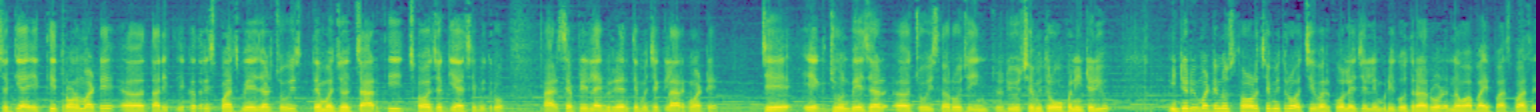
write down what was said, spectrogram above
જગ્યા એકથી ત્રણ માટે તારીખ એકત્રીસ પાંચ બે હજાર ચોવીસ તેમજ ચારથી છ જગ્યા છે મિત્રો, ફાયર સેફ્ટી લાઇબ્રેરિયન તેમજ ક્લાર્ક માટે, જે એક જૂન બે હજાર ચોવીસના રોજ ઇન્ટરવ્યુ છે મિત્રો, ઓપન ઇન્ટરવ્યુ. ઇન્ટરવ્યૂ માટેનું સ્થળ છે મિત્રો, achiever college, Limbdi Godhra road, નવા બાયપાસ પાસે.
